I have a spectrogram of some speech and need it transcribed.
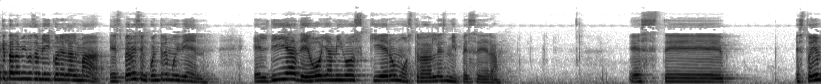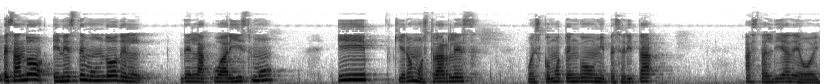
¿qué tal amigos de México en el Alma? Espero y se encuentren muy bien. El día de hoy, amigos, quiero mostrarles mi pecera. Este... Estoy empezando en este mundo del, del acuarismo y quiero mostrarles pues cómo tengo mi pecerita hasta el día de hoy.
